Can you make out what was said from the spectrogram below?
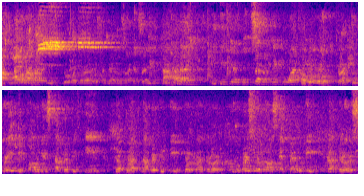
ang namamahay. Jomar Morales, naglalaro sa kanyang sarili, tahanan, hindi pinagbuksan ng pintuan, Aboro, trying to break it, foul against number 15, the brought number 15 for Conqueror, two personal fouls and penalty, Conqueror's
